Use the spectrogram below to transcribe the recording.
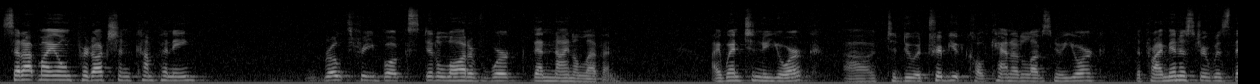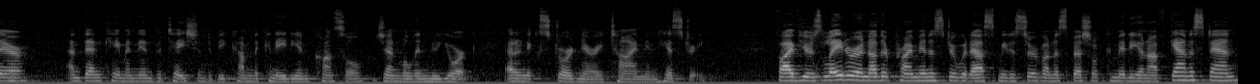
Set up my own production company, wrote three books, did a lot of work, then 9 11. I went to New York uh, to do a tribute called Canada Loves New York. The Prime Minister was there, and then came an invitation to become the Canadian Consul General in New York at an extraordinary time in history. Five years later, another Prime Minister would ask me to serve on a special committee on Afghanistan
